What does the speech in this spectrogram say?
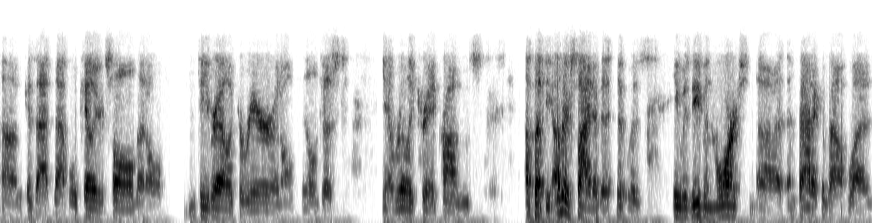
because um, that that will kill your soul. That'll derail a career. It'll it'll just you know really create problems. Uh, but the other side of it that was he was even more uh, emphatic about was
